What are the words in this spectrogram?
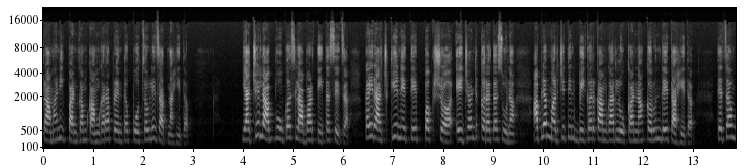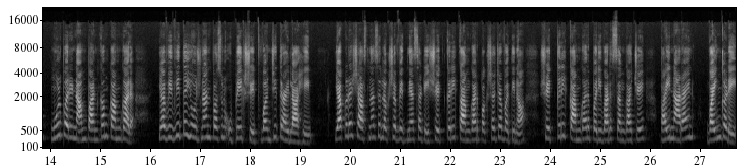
प्रामाणिक बांधकाम कामगारापर्यंत पोहोचवले जात नाहीत. याचे लाभ बोगस लाभार्थी तसेच काही राजकीय नेते पक्ष एजंट करत असून आपल्या मर्जीतील बेघर कामगार लोकांना करून देत आहेत. त्याचा मूळ परिणाम बांधकाम कामगार या विविध योजनांपासून उपेक्षित वंचित राहिला आहे. याकडे शासनाचं लक्ष वेधण्यासाठी शेतकरी कामगार पक्षाच्या वतीनं शेतकरी कामगार परिवार संघाचे भाई नारायण वाईंगडे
